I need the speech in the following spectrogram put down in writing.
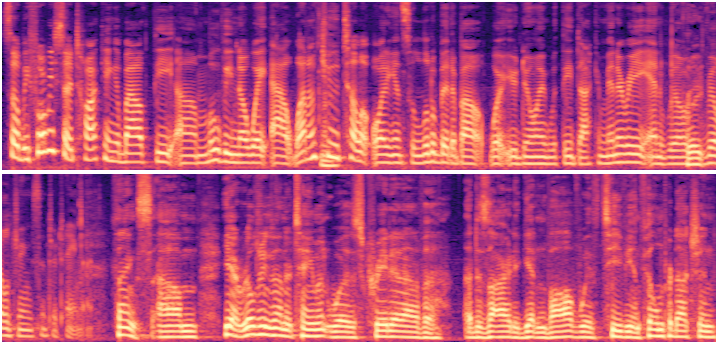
So, before we start talking about the um, movie No Way Out, why don't you mm. tell our audience a little bit about what you're doing with the documentary and Real, Real Dreams Entertainment? Thanks. Um, yeah, Real Dreams Entertainment was created out of a, a, desire to get involved with TV and film production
